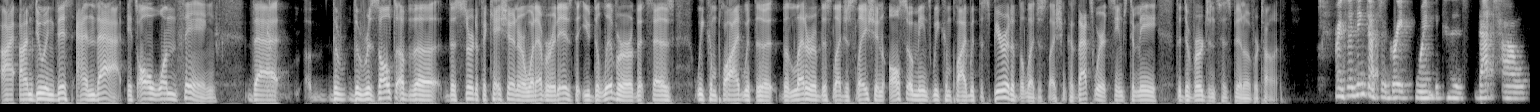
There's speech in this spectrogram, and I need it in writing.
I, am doing this and that? It's all one thing that the the result of the the certification or whatever it is that you deliver that says we complied with the the letter of this legislation also means we complied with the spirit of the legislation because that's where it seems to me the divergence has been over time. Right. So I think that's a great point because that's how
